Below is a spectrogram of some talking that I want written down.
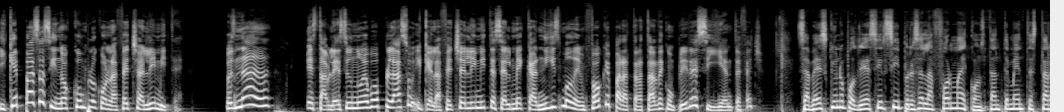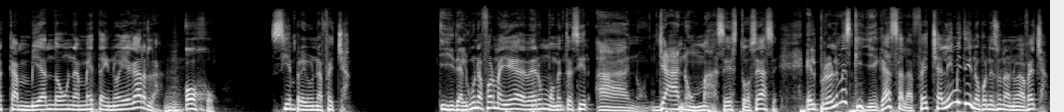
¿Y qué pasa si no cumplo con la fecha límite? Pues nada, establece un nuevo plazo y que la fecha límite sea el mecanismo de enfoque para tratar de cumplir la siguiente fecha. Sabes que uno podría decir sí, pero esa es la forma de constantemente estar cambiando una meta y no llegarla. Ojo, siempre hay una fecha. Y de alguna forma llega a haber un momento de decir, ah, no, ya no más, esto se hace. El problema es que llegas a la fecha límite y no pones una nueva fecha.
